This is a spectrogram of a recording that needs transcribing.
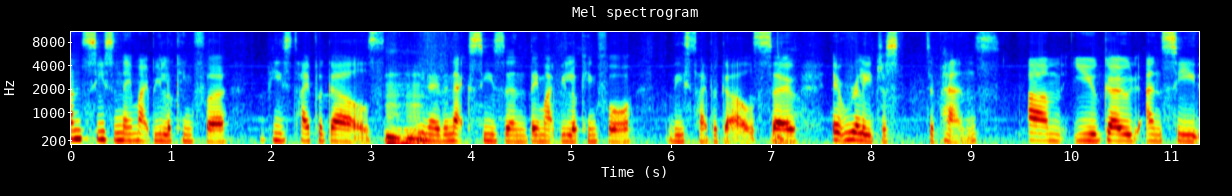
one season they might be looking for these type of girls. Mm-hmm. You know, the next season they might be looking for these type of girls. So it really just depends. Um, you go and see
